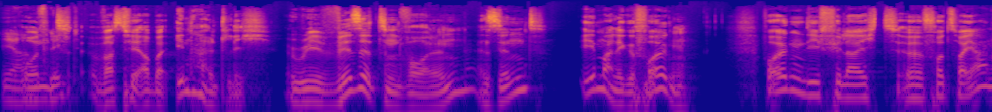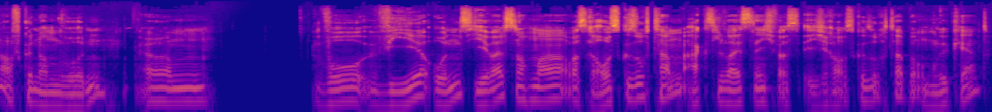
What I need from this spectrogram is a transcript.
ja Und Pflicht. was wir aber inhaltlich revisiten wollen, sind ehemalige Folgen. Folgen, die vielleicht äh, vor zwei Jahren aufgenommen wurden, ähm, wo wir uns jeweils nochmal was rausgesucht haben. Axel weiß nicht, was ich rausgesucht habe, umgekehrt.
